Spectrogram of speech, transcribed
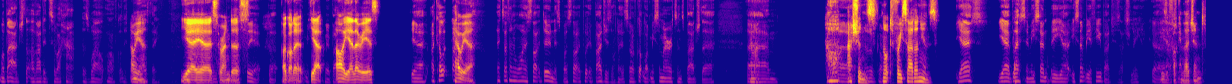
my badge that I've added to my hat as well. Oh, I've got this. Oh yeah. Thing. Yeah, yeah, it's horrendous. See it, I got it. Yeah. Oh yeah, there he is. Yeah, I call it. Hell yeah. I, I don't know why I started doing this, but I started putting badges on it. So I've got like my Samaritan's badge there. Um, uh, Ashens, got... not free sad onions. Yes, yeah, bless him. He sent me. Uh, he sent me a few badges actually. Uh, He's a fucking legend.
